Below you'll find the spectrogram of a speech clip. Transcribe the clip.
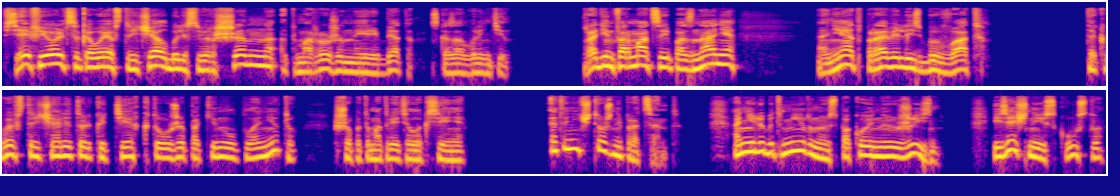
«Все фиольцы, кого я встречал, были совершенно отмороженные ребята», — сказал Валентин. «Ради информации и познания — они отправились бы в ад. — Так вы встречали только тех, кто уже покинул планету? — шепотом ответила Ксения. — Это ничтожный процент. Они любят мирную, спокойную жизнь, изящное искусство,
